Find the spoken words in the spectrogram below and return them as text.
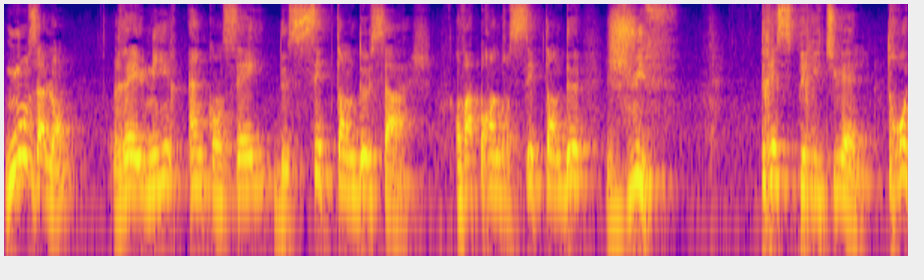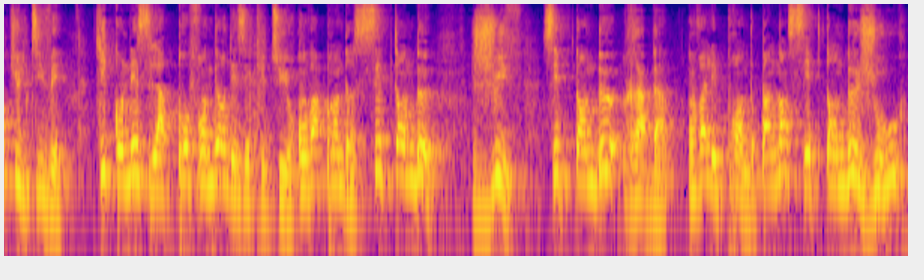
nous allons réunir un conseil de 72 sages. On va prendre 72 juifs très spirituels, trop cultivés, qui connaissent la profondeur des Écritures. On va prendre 72 juifs 72 rabbins, on va les prendre. Pendant 72 jours,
